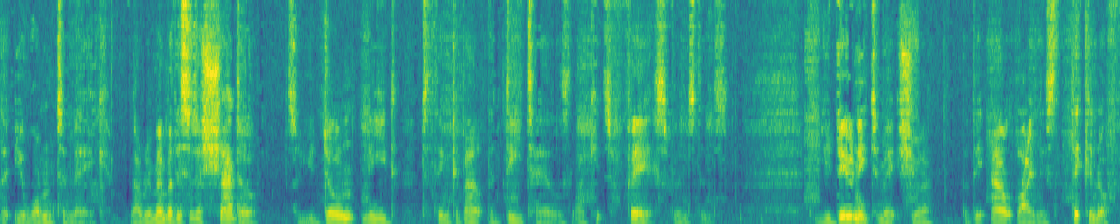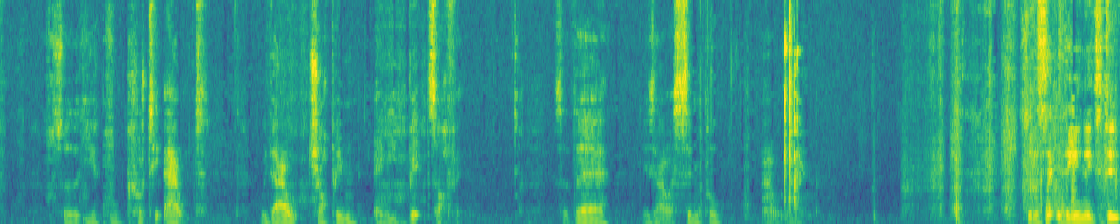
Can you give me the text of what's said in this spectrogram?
that you want to make. Now remember this is a shadow, so you don't need to think about the details like its face for instance. But you do need to make sure that the outline is thick enough so that you can cut it out without chopping any bits off it. So there is our simple outline. So the second thing you need to do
